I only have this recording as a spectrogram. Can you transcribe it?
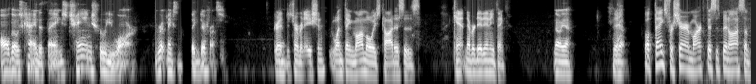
all those kind of things change who you are. Grit makes a big difference. Grit, determination. One thing mom always taught us is can't never did anything. Oh yeah. yeah. yeah. Well, thanks for sharing, Mark. This has been awesome.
